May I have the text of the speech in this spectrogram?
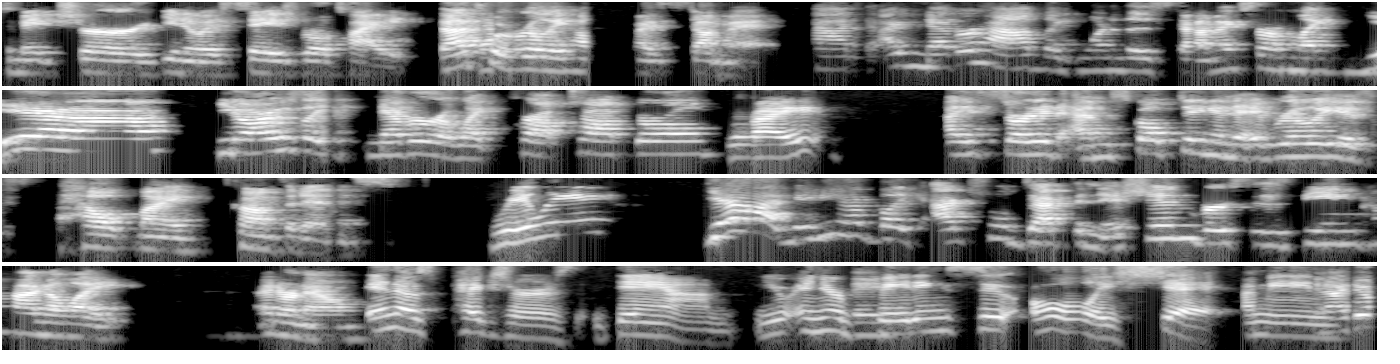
to make sure, you know, it stays real tight. That's what really helps my stomach. I've never had like one of those stomachs where I'm like, yeah, you know, I was like never a like crop top girl. Right. I started Emsculpting and it really has helped my confidence. Really? Yeah, maybe have like actual definition versus being kind of like I don't know. In those pictures, damn, you're in your bathing suit. Holy shit! I mean, And I don't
